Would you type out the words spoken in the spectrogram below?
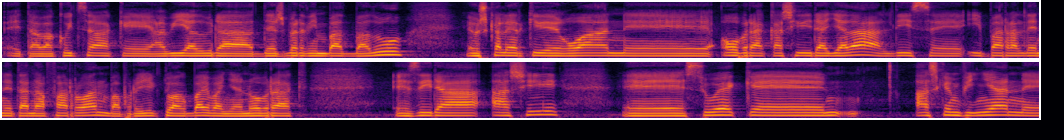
eta bakoitzak e, abiadura desberdin bat badu. Euskal Herkidegoan e, obrak hasi dira ja da, aldiz e, iparralden eta Nafarroan, ba proiektuak bai, baina obrak ez dira hasi. E, zuek e, azken finean e,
